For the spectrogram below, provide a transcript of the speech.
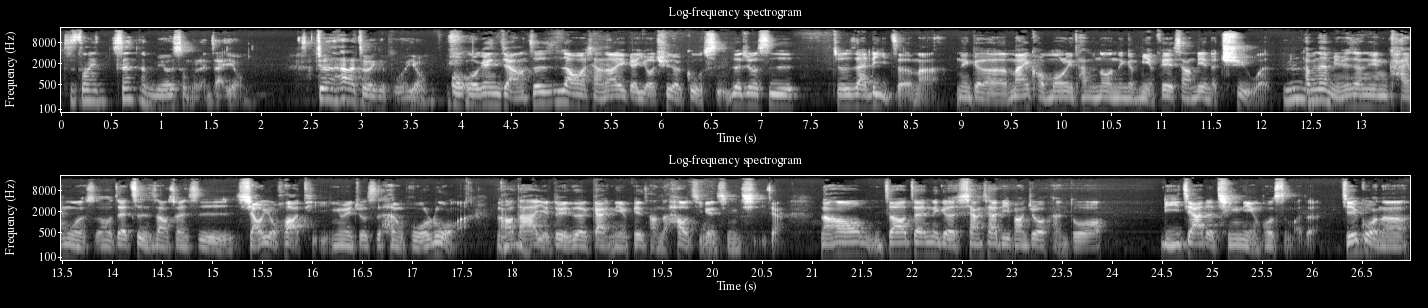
这东西真的没有什么人在用，就是它的主人也不会用。我我跟你讲，这是让我想到一个有趣的故事，这就是。就是在丽泽嘛，那个 Michael Molly 他们弄的那个免费商店的趣闻，嗯、他们在免费商店开幕的时候，在镇上算是小有话题，因为就是很活络嘛，然后大家也对这个概念非常的好奇跟新奇，这样。然后你知道，在那个乡下地方就有很多离家的青年或什么的，结果呢，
